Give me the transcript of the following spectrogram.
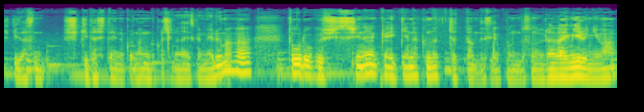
引き出す引き出したいのか何のか知らないですけどメルマガ登録しなきゃいけなくなっちゃったんですよ今度。その占い見るには。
